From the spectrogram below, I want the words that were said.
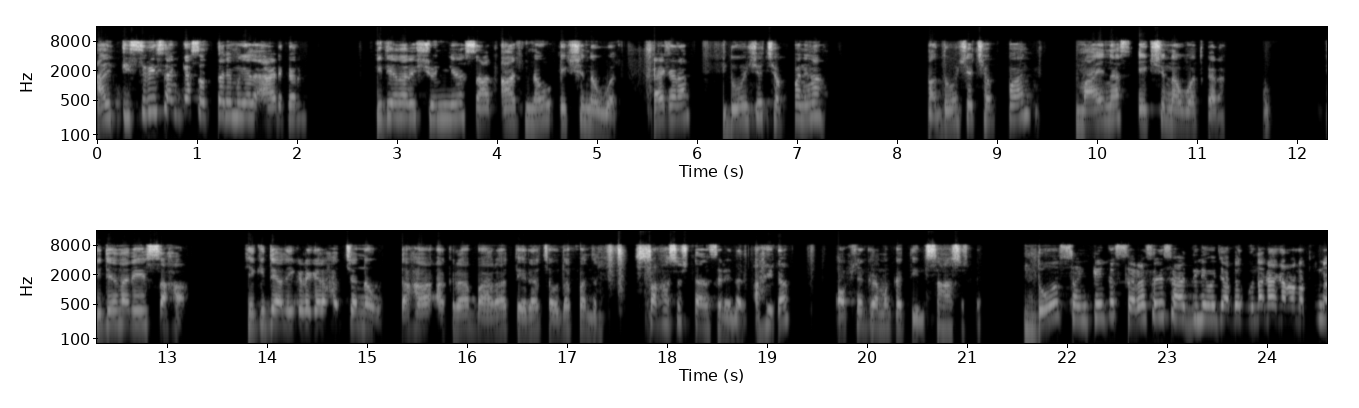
आणि तिसरी संख्या सत्तर मग याला ऍड कर. किती येणार आहे? शून्य सात आठ नऊ एकशे नव्वद. काय करा? दोनशे छप्पन आहे ना? हा दोनशे छप्पन मायनस एकशे नव्वद करा. किती येणार आहे? सहा. हे किती आलं? इकडे गेलं हातच्या नऊ. दहा अकरा बारा तेरा चौदा पंधरा. सहासष्ट आन्सर येणार. आहे का? ऑप्शन क्रमांक तीन. सहासष्ट. दोन संख्येच्या सरासरी साथ दिली म्हणजे आपल्याला गुणाकार करावा लागतो ना?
